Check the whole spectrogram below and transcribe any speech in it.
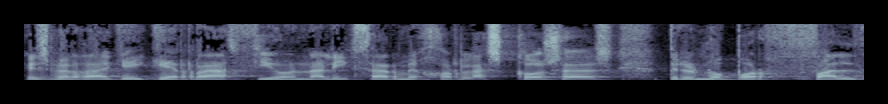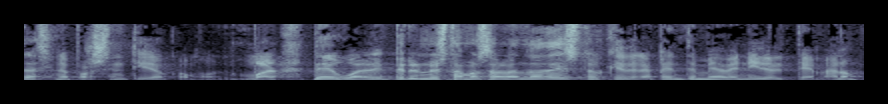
Es verdad que hay que racionalizar mejor las cosas, pero no por falta, sino por sentido común. Bueno, da igual, pero no estamos hablando de esto, que de repente me ha venido el tema, ¿no?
